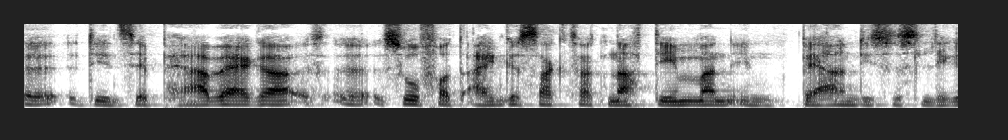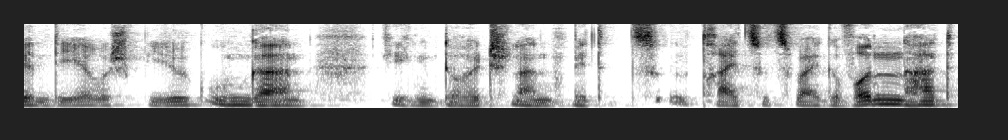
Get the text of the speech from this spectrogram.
Äh, den Sepp Herberger äh, sofort eingesackt hat, nachdem man in Bern dieses legendäre Spiel Ungarn gegen Deutschland mit 3 zu 2 gewonnen hat.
